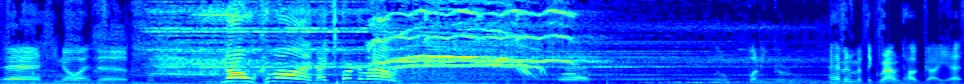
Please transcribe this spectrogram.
eh, you know what? Nah. No, come on! I turned around! Uh, little bunny girl. I haven't met the groundhog guy yet.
